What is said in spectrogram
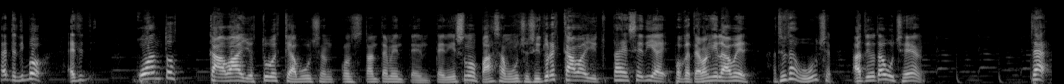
Este tipo, este ¿cuántos caballos tú ves que abuchan constantemente en tenis? Eso no pasa mucho. Si tú eres caballo y tú estás ese día porque te van a ir a ver, a ti no te abuchan, a ti no te abuchean. O sea,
